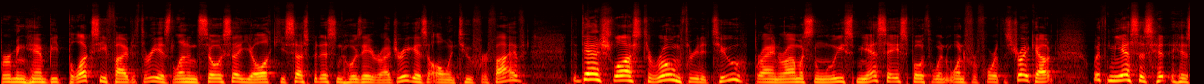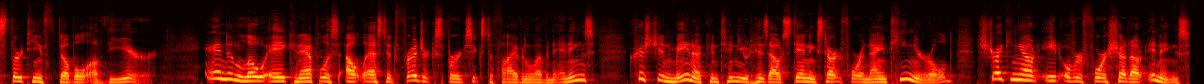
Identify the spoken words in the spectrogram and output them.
Birmingham beat Biloxi 5 3 as Lenyn Sosa, Yoelqui Cespedes, and Jose Rodriguez all went 2 for 5. The Dash lost to Rome 3 2. Bryan Ramos and Luis Mieses both went 1 for 4 with a strikeout, with Mieses hit his 13th double of the year. And in low A, Kannapolis outlasted Fredericksburg 6 5 in 11 innings. Cristian Mena continued his outstanding start for a 19 year old, striking out 8 over 4 shutout innings,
